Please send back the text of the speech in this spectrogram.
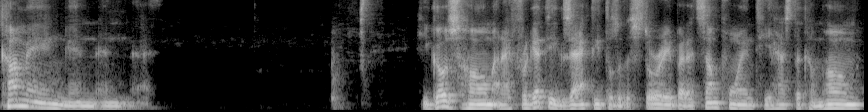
coming, and and he goes home, and I forget the exact details of the story, but at some point he has to come home,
